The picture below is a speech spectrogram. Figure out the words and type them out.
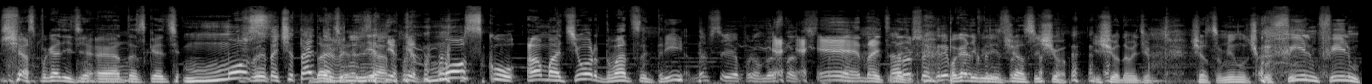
Сейчас, погодите, э, так сказать. Что, это читать Дайте. даже нельзя? Нет, нет, нет, Моску Аматер 23. Да все, я понял, достаточно. Э, дайте, Хорошая, дайте. Погоди, актриса. сейчас еще, еще давайте, сейчас минуточку. Фильм, фильм,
